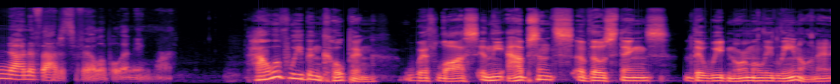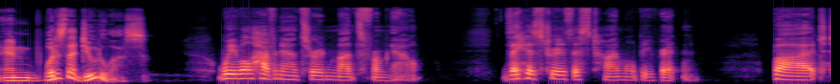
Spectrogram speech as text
none of that is available anymore. How have we been coping with loss in the absence of those things that we'd normally lean on? And, what does that do to us? We will have an answer in months from now the history of this time will be written. But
